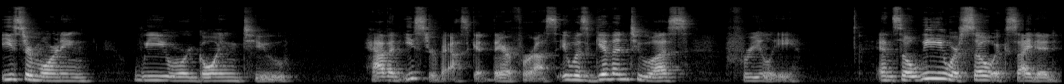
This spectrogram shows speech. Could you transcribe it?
Easter morning, we were going to have an Easter basket there for us. It was given to us freely. And so we were so excited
